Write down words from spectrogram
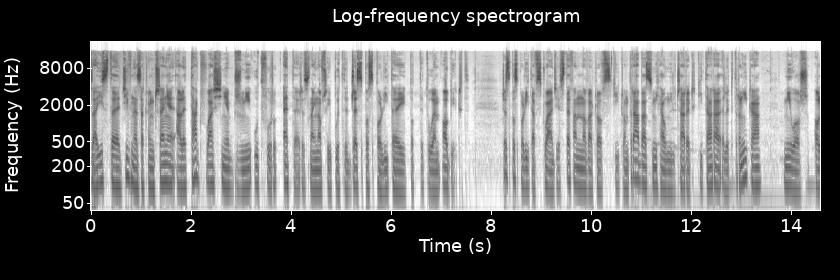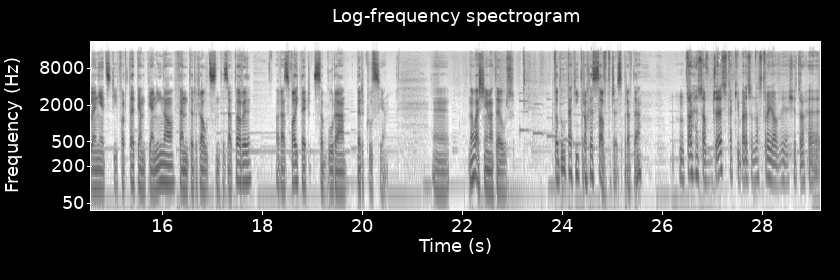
Zaiste dziwne zakończenie, ale tak właśnie brzmi utwór Eter z najnowszej płyty Jazz Pospolitej pod tytułem Obiekt. Jazz Pospolita w składzie Stefan Nowakowski, kontrabas, Michał Milczarek, gitara, elektronika, Miłosz Oleniecki, fortepian, pianino, Fender Rhodes syntezatory oraz Wojtek Sobura, perkusja. E, no właśnie Mateusz, to był taki trochę soft jazz, prawda? Trochę soft jazz, taki bardzo nastrojowy. Ja się trochę e,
